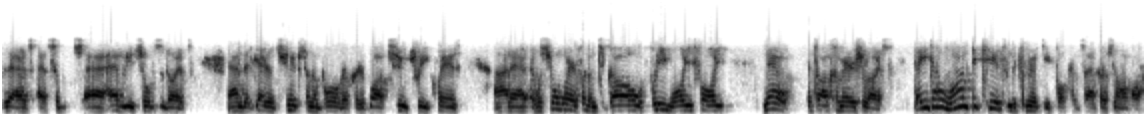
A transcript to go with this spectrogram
uh, uh, uh, heavily subsidised, and they'd get a chips and a burger for about two, three quid, and uh, it was somewhere for them to go, free Wi-Fi. Now it's all commercialised. They don't want the kids in the community fucking centres no more.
